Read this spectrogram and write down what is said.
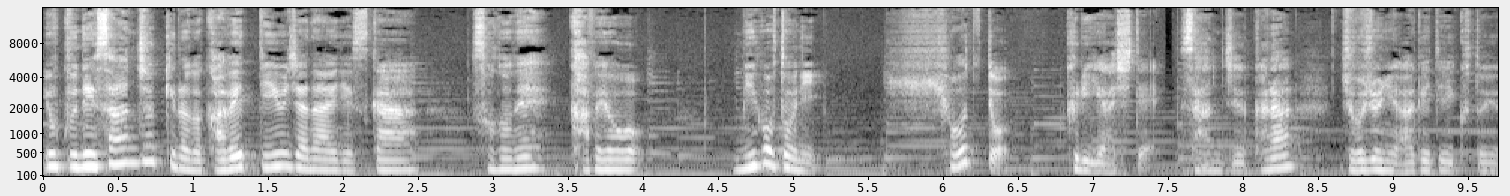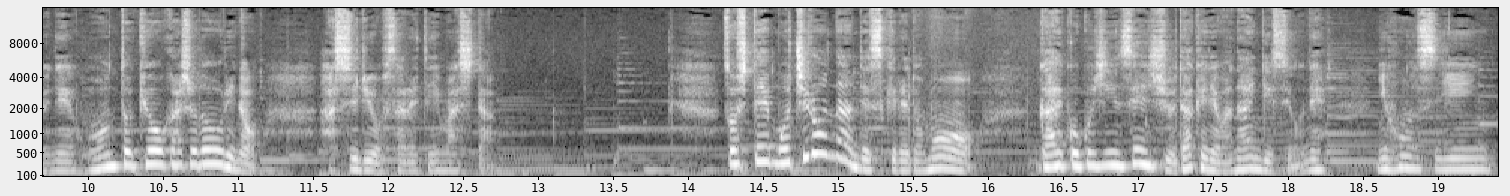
よくね30キロの壁っていうじゃないですか。そのね壁を見事にひょっとクリアして30から徐々に上げていくというねほんと教科書通りの走りをされていました。そしてもちろんなんですけれども外国人選手だけではないんですよね。日本人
